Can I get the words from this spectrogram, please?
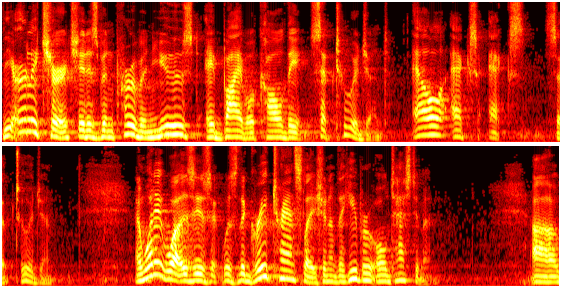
The early church, it has been proven, used a Bible called the Septuagint, LXX, Septuagint. And what it was is it was the Greek translation of the Hebrew Old Testament. Uh,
